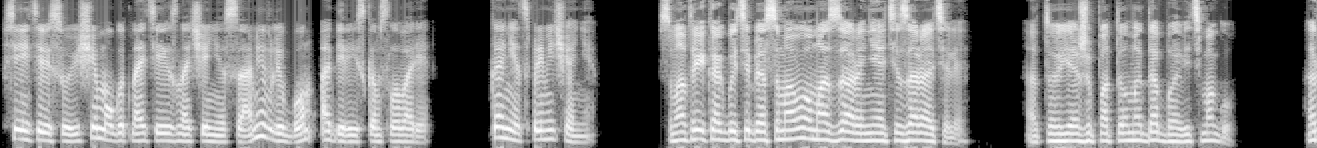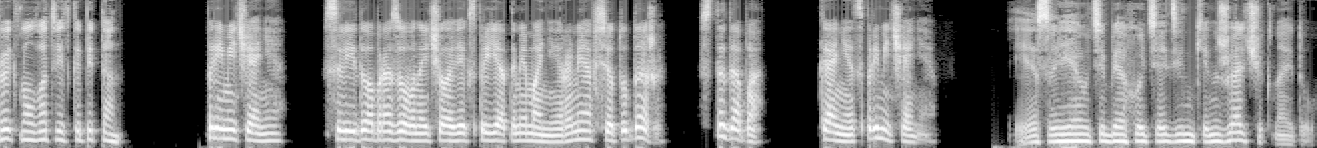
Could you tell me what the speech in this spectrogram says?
Все интересующие могут найти их значение сами в любом аберийском словаре. Конец примечания. «Смотри, как бы тебя самого Мазара не отизаратели, а то я же потом и добавить могу», — рыкнул в ответ капитан. Примечание. С виду образованный человек с приятными манерами, а все туда же. Стыдоба. Конец примечания. Если я у тебя хоть один кинжальчик найду.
